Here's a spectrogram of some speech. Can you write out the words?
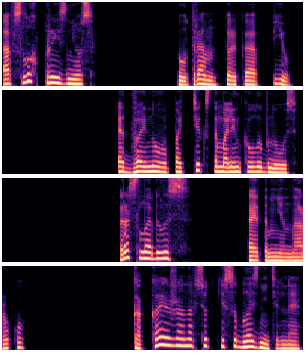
а вслух произнес. «По утрам только пью». От двойного подтекста Малинка улыбнулась. Расслабилась, а это мне на руку. Какая же она все-таки соблазнительная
